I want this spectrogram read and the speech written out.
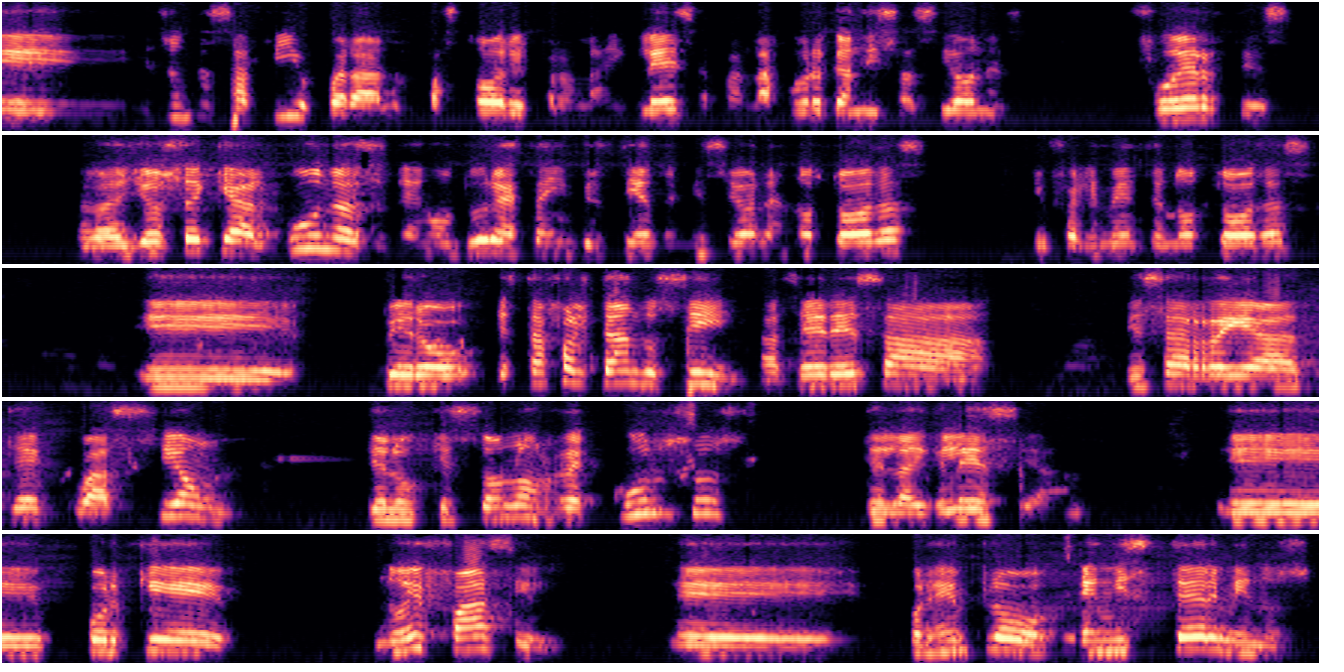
eh, es un desafío para los pastores, para las iglesias, para las organizaciones fuertes. Yo sé que algunas en Honduras están invirtiendo en misiones, no todas, infelizmente no todas, eh, pero está faltando, sí, hacer esa, esa readecuación de lo que son los recursos de la iglesia, eh, porque no es fácil. Por ejemplo, en mis términos,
